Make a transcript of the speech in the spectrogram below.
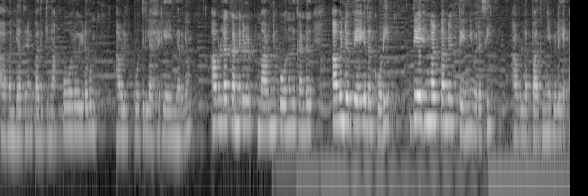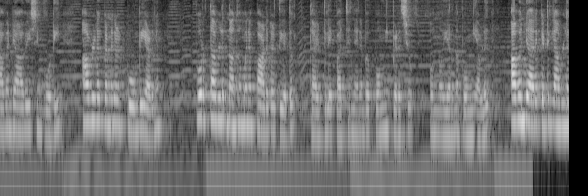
അവന്റെ അതിനം പതിക്കുന്ന ഓരോ ഇടവും അവളിൽ പുതുലഹരിയായി നിറഞ്ഞു. അവളുടെ കണ്ണുകൾ മറിഞ്ഞു പോകുന്നത് കണ്ട് അവന്റെ വേഗത കൂടി ദേഹങ്ങൾ തമ്മിൽ തെന്നി ഉരസി. അവളുടെ പതിഞ്ഞ വിളി അവന്റെ ആവേശം കൂട്ടി അവളുടെ കണ്ണുകൾ കൂമ്പി അടഞ്ഞു. പുറത്ത് അവളുടെ നഖമുന പാടുകൾ തീർത്തു. കഴുത്തിലെ പച്ച ഞരമ്പ് പൊങ്ങിപ്പിടച്ചു ഒന്നുയർന്നു പൊങ്ങി അവൾ. അവന്റെ അരക്കെട്ടിൽ അവളുടെ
